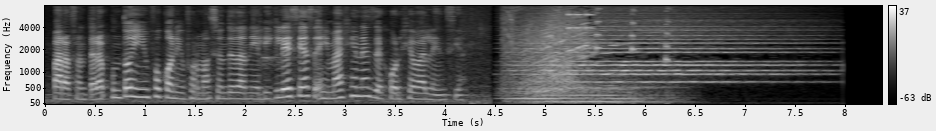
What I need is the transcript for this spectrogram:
para Frontera.info con información de Daniel Iglesias e imágenes de Jorge Valencia.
